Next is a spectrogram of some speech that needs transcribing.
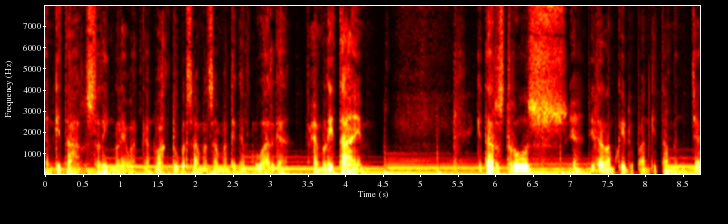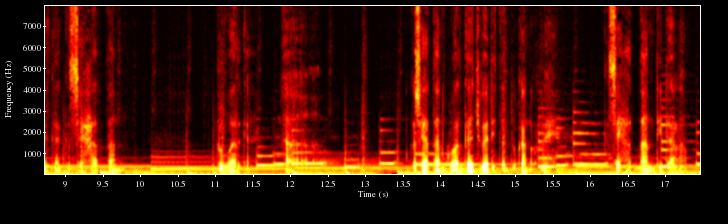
Dan kita harus sering melewatkan waktu bersama-sama dengan keluarga, family time. Kita harus terus ya di dalam kehidupan kita menjaga kesehatan keluarga. Nah, kesehatan keluarga juga ditentukan oleh kesehatan di dalam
